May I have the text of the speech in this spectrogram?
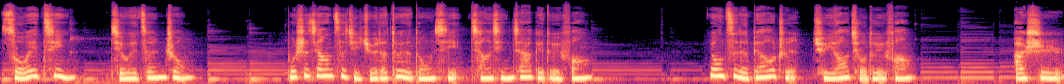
所谓敬，即为尊重，不是将自己觉得对的东西强行加给对方。”用自己的标准去要求对方，而是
